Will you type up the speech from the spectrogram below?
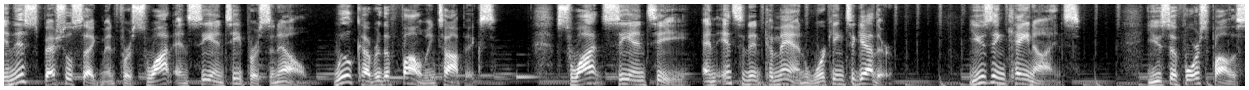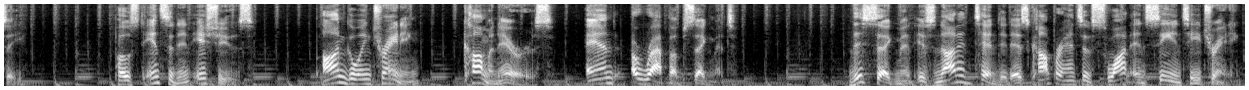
In this special segment for SWAT and CNT personnel, we'll cover the following topics. SWAT, CNT, and Incident Command working together, using canines, use of force policy, post incident issues, ongoing training, common errors, and a wrap up segment. This segment is not intended as comprehensive SWAT and CNT training,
